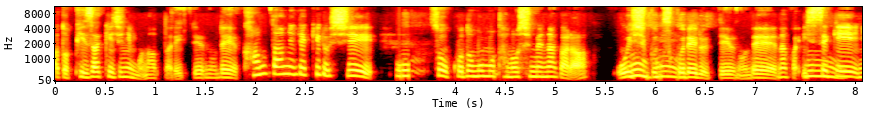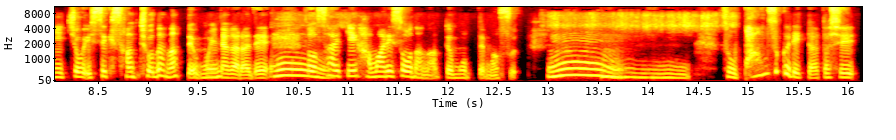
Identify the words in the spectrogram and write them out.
あとピザ生地にもなったりっていうので、簡単にできるし、うん。そう、子供も楽しめながら、美味しく作れるっていうので、なんか一石二鳥、一石三鳥だなって思いながらで、うん。そう、最近ハマりそうだなって思ってます。うんうん。そう、パン作りって私、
